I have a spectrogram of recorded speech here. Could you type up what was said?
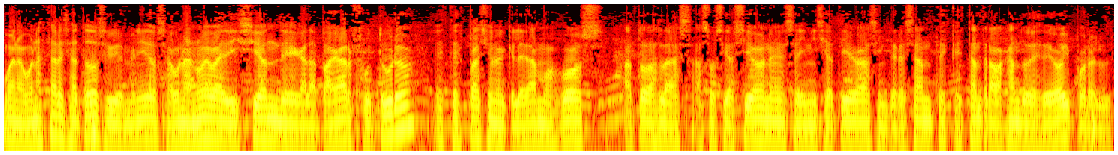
Bueno, buenas tardes a todos y bienvenidos a una nueva edición de Galapagar Futuro, este espacio en el que le damos voz a todas las asociaciones e iniciativas interesantes que están trabajando desde hoy por, el,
